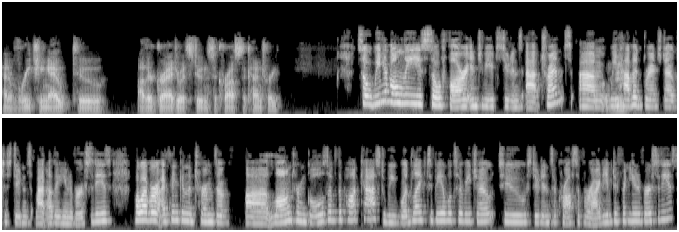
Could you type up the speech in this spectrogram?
kind of reaching out to other graduate students across the country? So we have only so far interviewed students at Trent. Um, we Mhm. haven't branched out to students at other universities. However, I think in the terms of uh, long-term goals of the podcast, we would like to be able to reach out to students across a variety of different universities.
